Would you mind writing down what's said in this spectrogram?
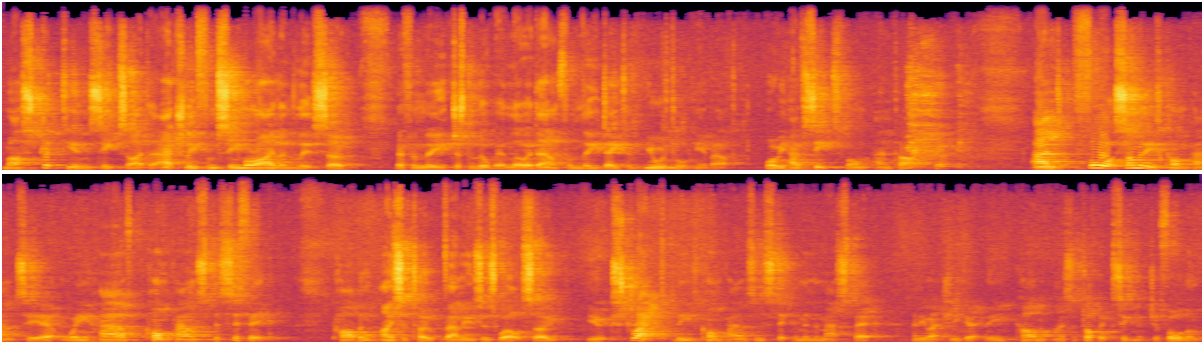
Maastrichtian seep site, actually from Seymour Island, Liz, so they're from the, just a little bit lower down from the data that you were talking about, where we have seeps from Antarctica. And for some of these compounds here, we have compound-specific carbon isotope values as well. So you extract these compounds and stick them in the mass spec, and you actually get the carbon isotopic signature for them.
